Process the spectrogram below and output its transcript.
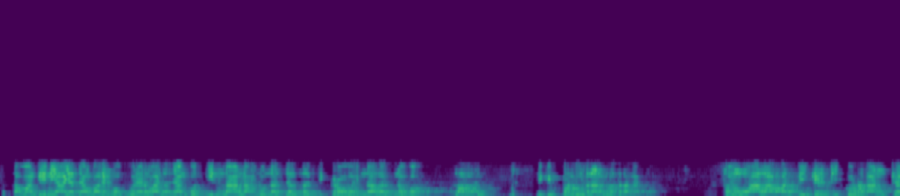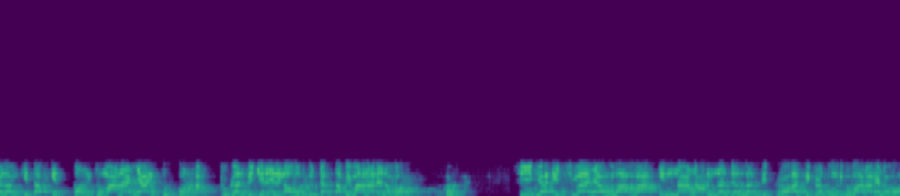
Pertama ini ayat yang paling populer banyak nyangkut inna nahnu nazzalna dzikra wa inna lahu lahu. Ini perlu tenang kalau terangkan. Semua lafaz zikir di Quran dalam kitab Itkon itu maknanya itu Quran, bukan zikir eling Allah itu tidak, tapi maknanya apa? Quran. Sehingga ijma'nya ulama inna nahnu nazzalna dzikra, adzikra itu maknanya apa?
